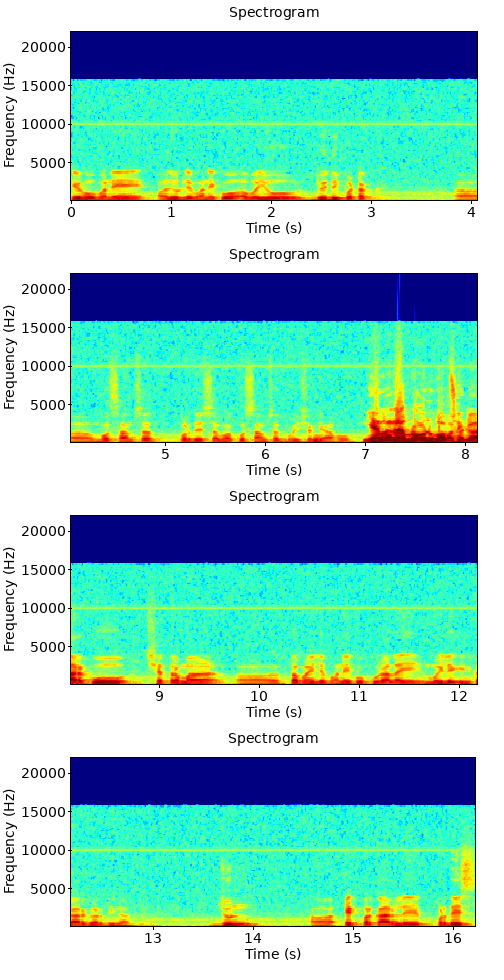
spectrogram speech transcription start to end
के हो भने हजुरले भनेको अब यो दुई दुई पटक म सांसद प्रदेश सभाको सांसद भइसकेका हो। यहाँलाई राम्रो अनुभव अधिकारको क्षेत्रमा तपाईँले भनेको कुरालाई मैले इन्कार गर्दिनँ। जुन एक प्रकारले प्रदेश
